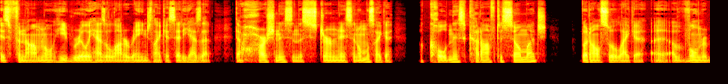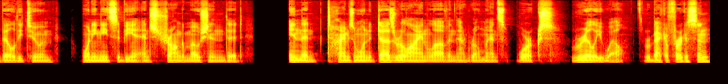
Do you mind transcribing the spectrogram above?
is phenomenal. He really has a lot of range. Like I said, he has that the harshness and the sternness and almost like a, a coldness cut off to so much, but also like a, a, a vulnerability to him when he needs to be and strong emotion that in the times when it does rely on love and that romance works really well. Rebecca Ferguson,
